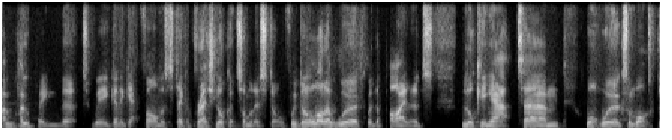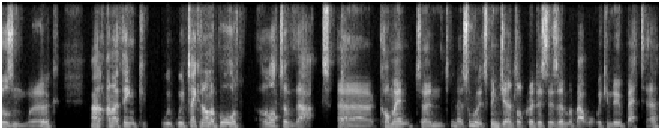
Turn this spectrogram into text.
I'm hoping that we're going to get farmers to take a fresh look at some of this stuff. We've done a lot of work with the pilots, looking at um, what works and what doesn't work, and, and I think we, have taken on a board a lot of that uh, comment, and you know, some of it's been gentle criticism about what we can do better.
